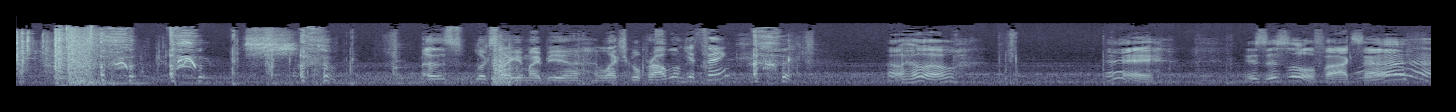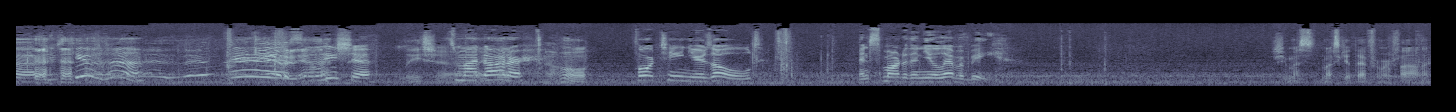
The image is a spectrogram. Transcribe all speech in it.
Uh, this looks like it might be uh, an electrical problem. You think? Oh, hello. Hey, is this little fox, huh? Ah, she's cute, huh? Yes, yeah. Alisha. Alisha. It's my like daughter. that. Oh, 14 years old. And smarter than you'll ever be. she must must get that from her father.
